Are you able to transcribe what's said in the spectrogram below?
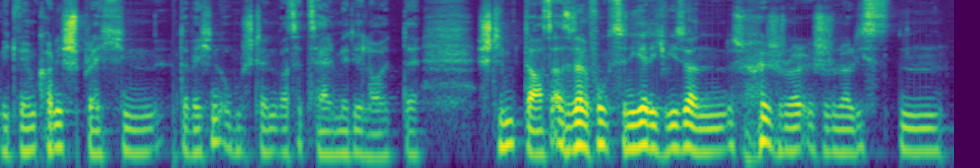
mit wem kann ich sprechen, unter welchen Umständen, was erzählen mir die Leute, stimmt das? Also dann funktioniere ich wie so ein Journalisten,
